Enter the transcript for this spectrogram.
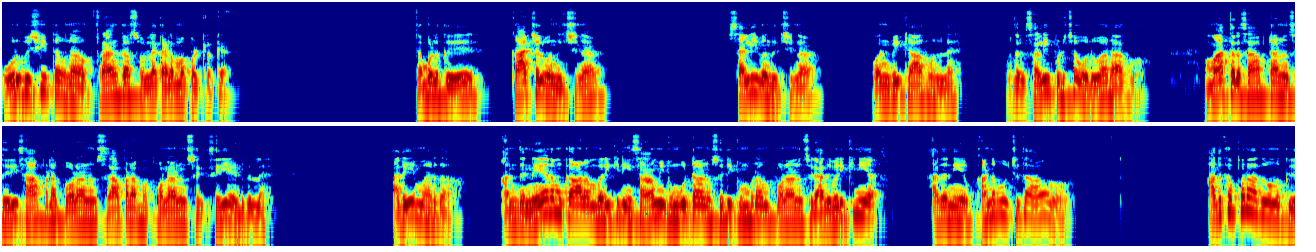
ஒரு விஷயத்த நான் ஃப்ராங்காக சொல்ல கடமைப்பட்டிருக்கேன். நம்மளுக்கு காய்ச்சல் வந்துச்சுன்னா சளி வந்துச்சுன்னா ஒன் வீக் ஆகும்ல. ஒருத்தருக்கு சளி பிடிச்சா ஒரு வாரம் ஆகும். மாத்திரை சாப்பிட்டாலும் சரி சாப்பிட போனாலும் சாப்பிடாம போனாலும் சரி சரியாயிடுதுல்ல. அதே மாதிரி தான் அந்த நேரம் காலம் வரைக்கும் நீ சாமி கும்பிட்டாலும் சரி கும்பிடாம போனாலும் சரி அது வரைக்கும் நீ அதை நீ அனுபவிச்சு தான் ஆகணும். அதுக்கப்புறம் அது உனக்கு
